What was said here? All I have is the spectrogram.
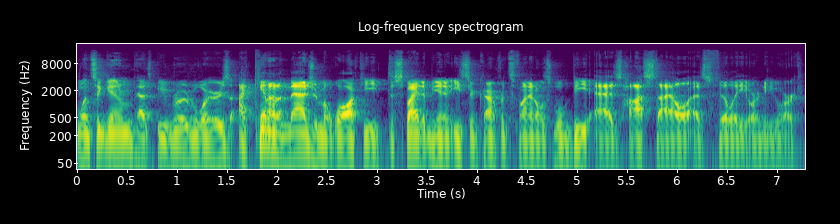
Once again, have to be road warriors. I cannot imagine Milwaukee, despite it being an Eastern Conference Finals, will be as hostile as Philly or New York.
